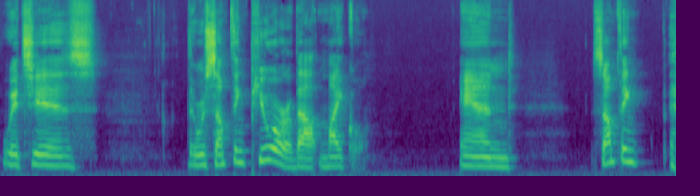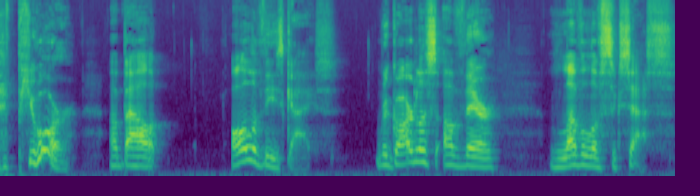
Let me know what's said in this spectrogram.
which is there was something pure about Michael and something pure about all of these guys, regardless of their level of success.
